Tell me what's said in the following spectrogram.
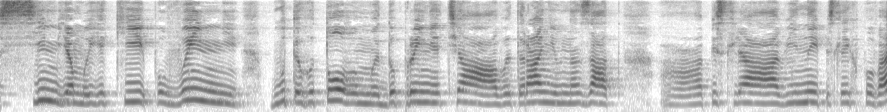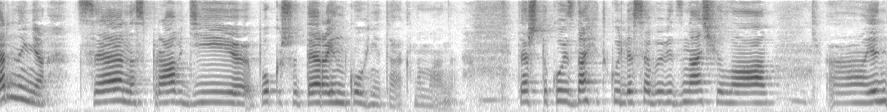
сім'ями, які повинні бути готовими до прийняття ветеранів назад? е, Після війни, після їх повернення, це насправді поки що тера інкогніта, як на мене. Теж такою знахідкою для себе відзначила. е,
